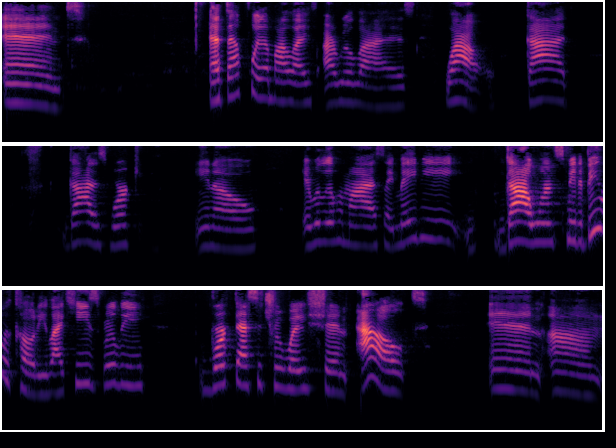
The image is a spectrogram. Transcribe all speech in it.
and at that point in my life, I realized, wow, God, God is working, you know, it really opened my eyes. Like maybe God wants me to be with Cody. Like he's really worked that situation out. And um,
